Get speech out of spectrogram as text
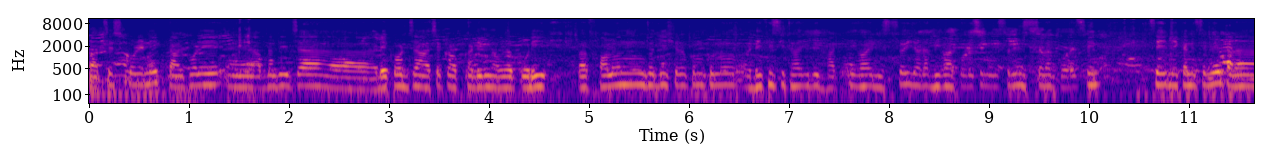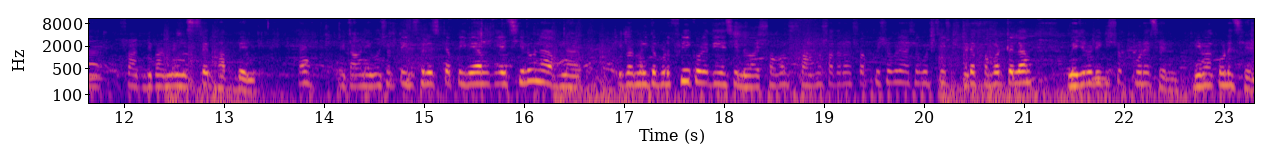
পারচেস করে নিক। তারপরে আপনাদের যা রেকর্ড যা আছে ক্রপ কাটিং আমরা করি। বা ফলন যদি সেরকম কোনো ডেফিসিট হয়, যদি ঘাটতি হয়, নিশ্চয়ই যারা বিমা করেছেন ইন্স্যুরেন্স যারা করেছেন, সেই মেকানিজমে তারা সব ডিপার্টমেন্ট নিশ্চয়ই ভাববেন। হ্যাঁ এই কারণ এবছর তো ইন্স্যুরেন্সটা প্রিমিয়াম দিয়েছিল না আপনার ডিপার্টমেন্ট তো পুরো ফ্রি করে দিয়েছিল। আর সকল সর্বসাধারণ সব কৃষকরা আশা করছি, যেটা খবর পেলাম মেজরিটি কৃষক করেছেন, বিমা করেছেন।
